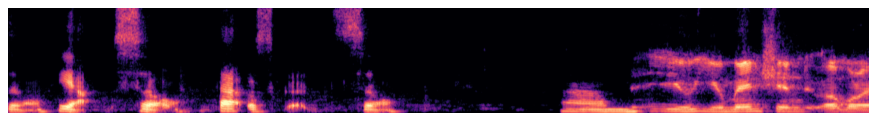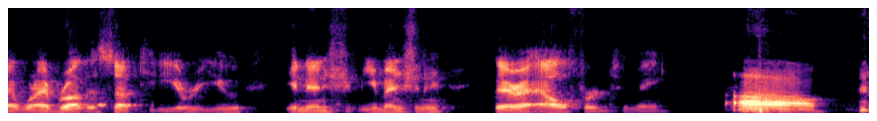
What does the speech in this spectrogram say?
So, yeah, so that was good. So, um, You you mentioned um, when I when I brought this up to you, you you mentioned you mentioned Clara Alford to me. oh,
